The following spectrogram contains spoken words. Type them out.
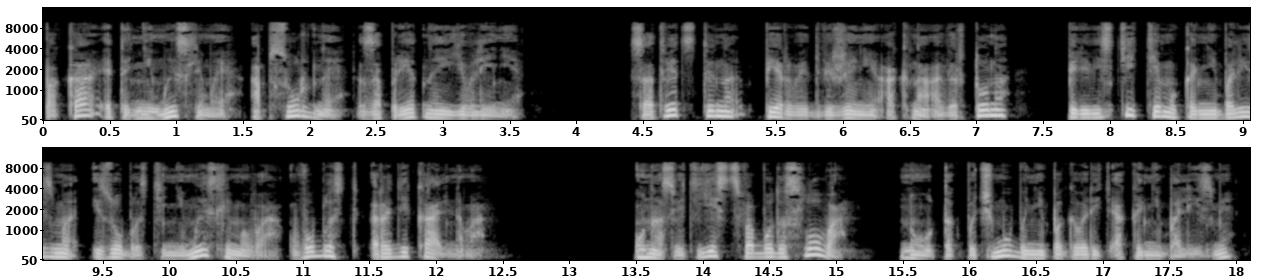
Пока это немыслимое, абсурдное, запретное явление. Соответственно, первое движение окна Авертона – перевести тему каннибализма из области немыслимого в область радикального. У нас ведь есть свобода слова. Ну, так почему бы не поговорить о каннибализме –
